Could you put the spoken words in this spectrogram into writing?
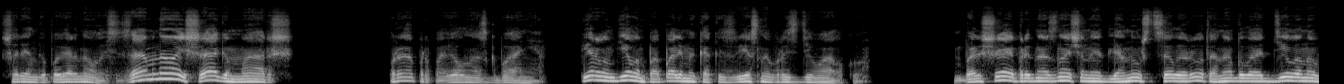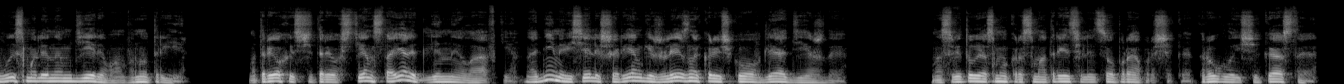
Шеренга повернулась. «За мной шагом марш!» Прапор повел нас к бане. Первым делом попали мы, как известно, в раздевалку. Большая, предназначенная для нужд целый рот, она была отделана высмоленным деревом внутри. У трех из четырех стен стояли длинные лавки. Над ними висели шеренги железных крючков для одежды. На свету я смог рассмотреть лицо прапорщика, круглое и щекастое.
